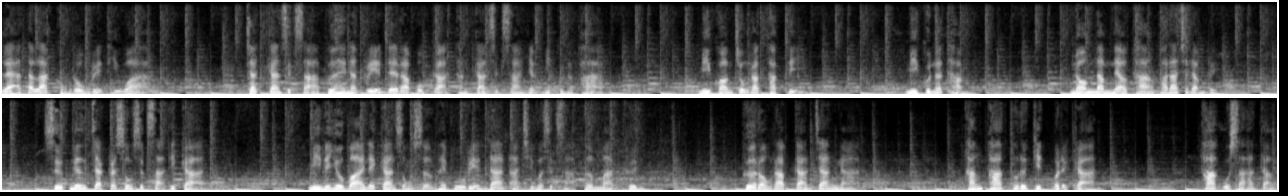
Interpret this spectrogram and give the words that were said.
และอัตลักษณ์ของโรงเรียนที่ว่า จัดการศึกษาเพื่อให้นักเรียนได้รับโอกาสทางการศึกษาอย่างมีคุณภาพ มีความจงรักภักดี มีคุณธรรม น้อมนำแนวทางพระราชดำริ สืบเนื่องจากกระทรวงศึกษาธิการ มีนโยบายในการส่งเสริมให้ผู้เรียนด้านอาชีวศึกษาเพิ่มมากขึ้น เพื่อรองรับการจ้างงาน ทั้งภาคธุรกิจบริการ ภาคอุตสาหกรรม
